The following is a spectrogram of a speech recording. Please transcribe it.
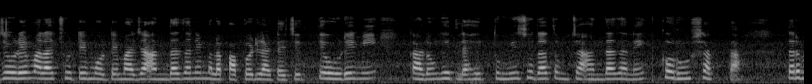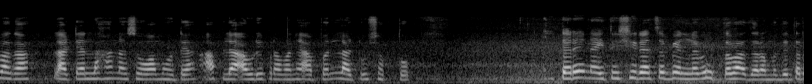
जेवढे मला छोटे मोठे माझ्या अंदाजाने मला पापड लाटायचे तेवढे मी काढून घेतले आहेत. तुम्हीसुद्धा तुमच्या अंदाजाने करू शकता. तर बघा लाट्या लहान असो वा मोठ्या आपल्या आवडीप्रमाणे आपण लाटू शकतो. तर हे नाही ते शिऱ्याचं बेलणं भेटतं बाजारामध्ये. तर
